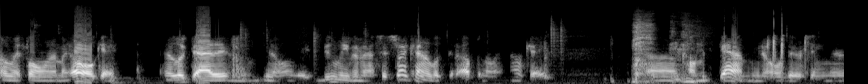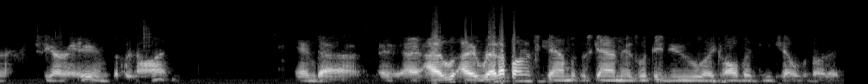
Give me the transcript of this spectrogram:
on my phone. I'm like, oh, okay. And I looked at it, and you know, they didn't leave a message, so I kind of looked it up, and I'm like, okay, uh, common scam. You know, they're saying they're CRA, and but they're not. And uh, I, I, I read up on the scam, what the scam is, what they do, like all the details about it.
